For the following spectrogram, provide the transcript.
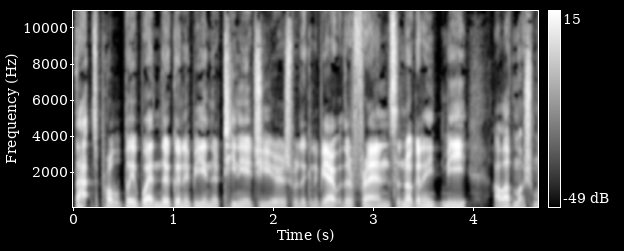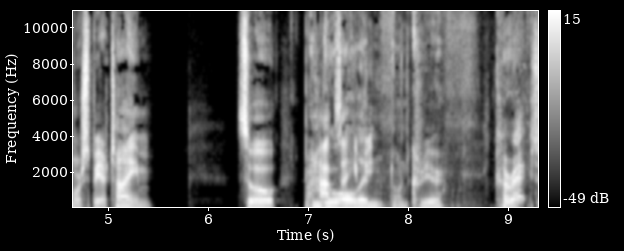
that's probably when they're going to be in their teenage years where they're going to be out with their friends. They're not going to need me. I'll have much more spare time. So perhaps go I all can be- in on career. Correct,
